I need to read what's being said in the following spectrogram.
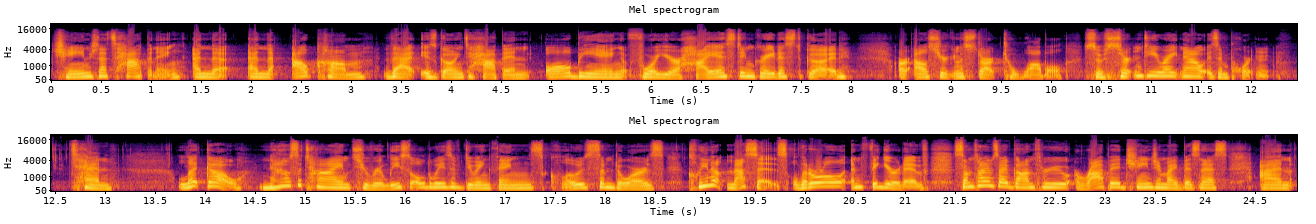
change that's happening and the and the outcome that is going to happen all being for your highest and greatest good or else you're going to start to wobble. So certainty right now is important. 10 let go. Now's the time to release old ways of doing things, close some doors, clean up messes, literal and figurative. Sometimes I've gone through a rapid change in my business and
